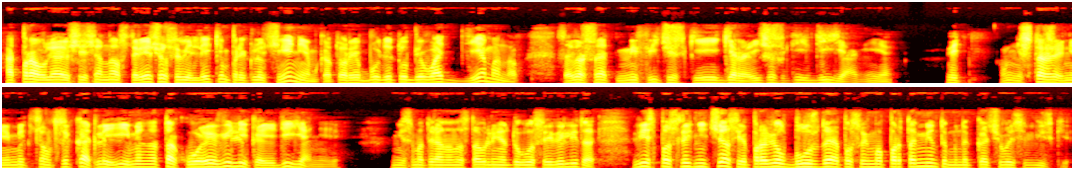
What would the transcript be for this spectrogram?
отправляющийся навстречу с великим приключением, которое будет убивать демонов, совершать мифические и героические деяния. Ведь Уничтожение Миксенцикатли именно такое великое деяние. Несмотря на наставление Дугласа Эвелита, весь последний час я провел, блуждая по своим апартаментам и накачиваясь в виски.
